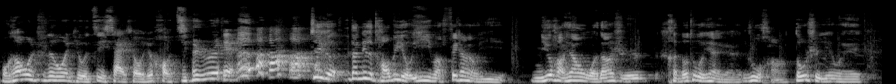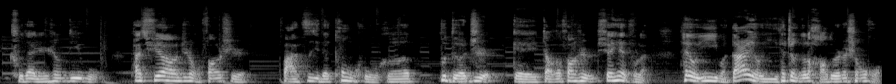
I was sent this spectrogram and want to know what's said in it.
我刚问出这个问题，我自己吓一跳，我觉得好尖锐。这个但这个逃避有意义吗？非常有意义。你就好像我当时很多脱口秀演员入行都是因为处在人生低谷，他需要用这种方式把自己的痛苦和不得志给找个方式宣泄出来。它有意义吗？当然有意义，它拯救了好多人的生活，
